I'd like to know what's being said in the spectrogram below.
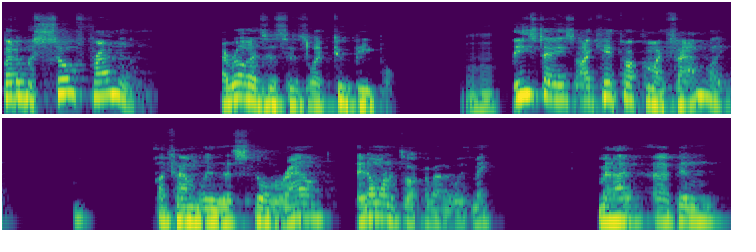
But it was so friendly. I realize this is like two people. Mm-hmm. These days, I can't talk to my family, my family that's still around. They don't want to talk about it with me. I mean, I've, I've been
